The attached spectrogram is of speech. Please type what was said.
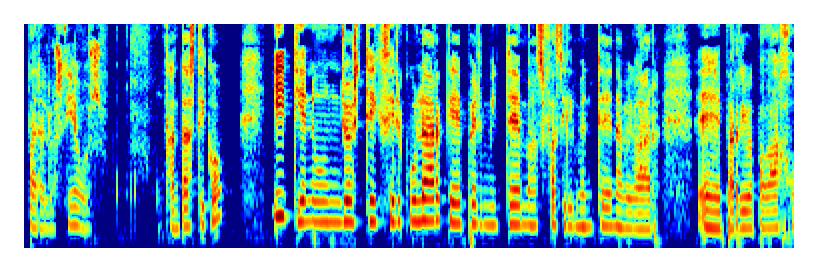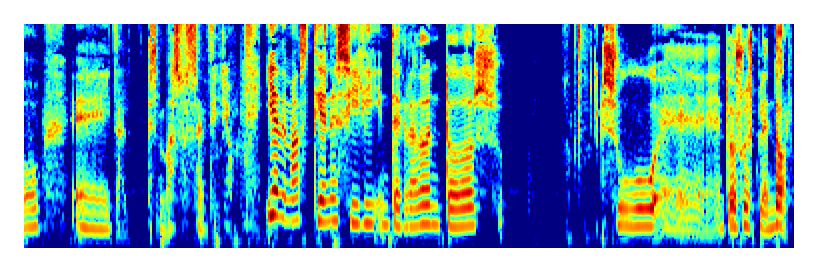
para los ciegos fantástico. Y tiene un joystick circular que permite más fácilmente navegar eh, para arriba para abajo eh, y tal. Es más sencillo. Y además tiene Siri integrado en todos su, eh, en todo su esplendor.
